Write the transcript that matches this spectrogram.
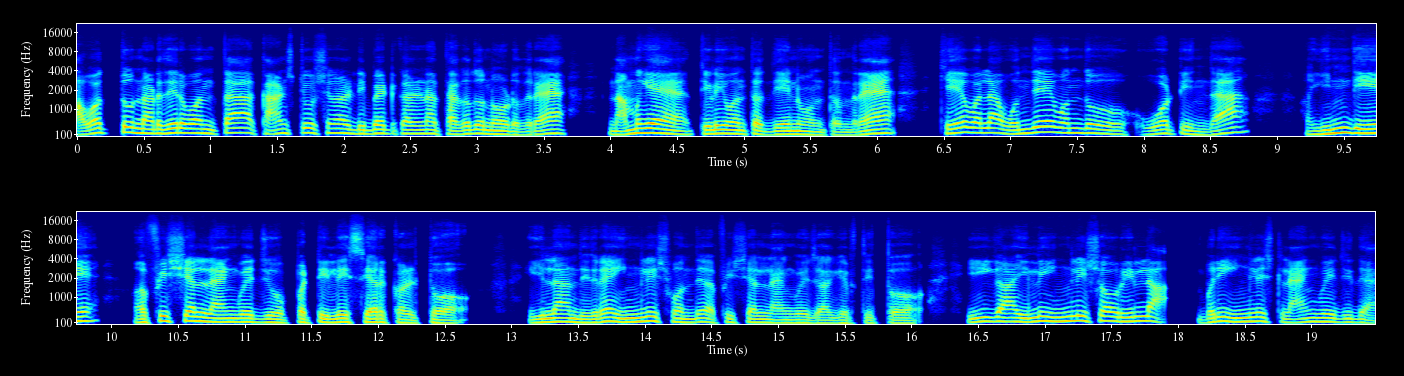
ಅವತ್ತು ನಡೆದಿರುವಂತ ಕಾನ್ಸ್ಟಿಟ್ಯೂಷನಲ್ ಡಿಬೇಟ್ಗಳನ್ನ ತೆಗೆದು ನೋಡಿದ್ರೆ ನಮಗೆ ತಿಳಿಯುವಂಥದ್ದು ಏನು ಅಂತಂದ್ರೆ ಕೇವಲ ಒಂದೇ ಒಂದು ಓಟಿಂದ ಹಿಂದಿ ಅಫಿಷಿಯಲ್ ಲ್ಯಾಂಗ್ವೇಜ್ ಪಟ್ಟಿಲಿ ಸೇರ್ಕೊಳ್ತು. ಇಲ್ಲ ಅಂದಿದ್ರೆ ಇಂಗ್ಲಿಷ್ ಒಂದೇ ಅಫಿಷಿಯಲ್ ಲ್ಯಾಂಗ್ವೇಜ್ ಆಗಿರ್ತಿತ್ತು. ಈಗ ಇಲ್ಲಿ ಇಂಗ್ಲಿಷ್ ಅವ್ರು ಇಲ್ಲ. ಬರೀ ಇಂಗ್ಲಿಷ್ ಲ್ಯಾಂಗ್ವೇಜ್ ಇದೆ.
